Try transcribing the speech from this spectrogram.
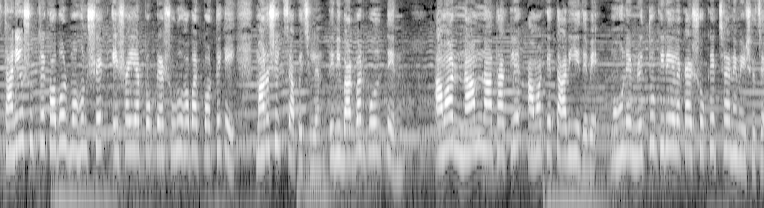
স্থানীয় সূত্রে খবর, মোহন শেখ এসআইআর প্রক্রিয়া শুরু হবার পর থেকেই মানসিক চাপে ছিলেন। তিনি বারবার বলতেন আমার নাম না থাকলে আমাকে তাড়িয়ে দেবে। মোহনের মৃত্যু ঘিরে এলাকায় শোকের ছায়া নেমে এসেছে।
